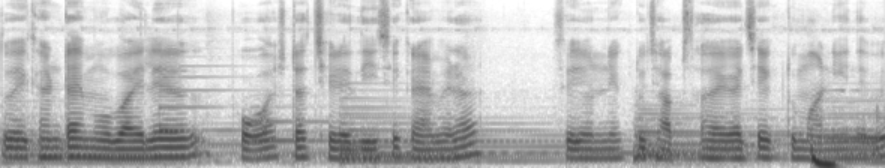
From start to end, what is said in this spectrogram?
তো এখানটায় মোবাইলের ফোকাসটা ছেড়ে দিয়েছে ক্যামেরা। সেই জন্য একটু ঝাপসা হয়ে গেছে, একটু মানিয়ে নেবে।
